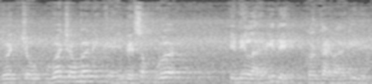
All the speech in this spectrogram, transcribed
gue coba gue coba nih kayaknya besok gue ini lagi deh kontak lagi deh.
